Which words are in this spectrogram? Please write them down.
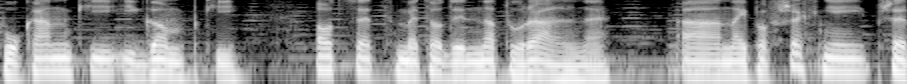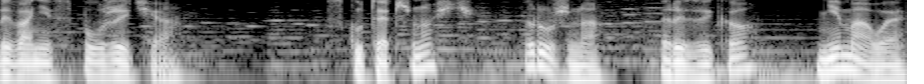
płukanki i gąbki, ocet, metody naturalne, a najpowszechniej przerywanie współżycia. Skuteczność różna, ryzyko niemałe.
